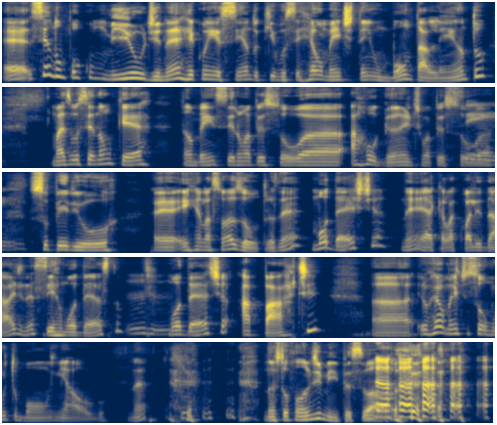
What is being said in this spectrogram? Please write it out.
É, sendo um pouco humilde, né, reconhecendo que você realmente tem um bom talento, mas você não quer também ser uma pessoa arrogante, uma pessoa Sim. superior é, em relação às outras, né? Modéstia, né? É aquela qualidade, né? Ser modesto. Uhum. Modéstia à parte. Uh, eu realmente sou muito bom em algo, né? Não estou falando de mim, pessoal.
